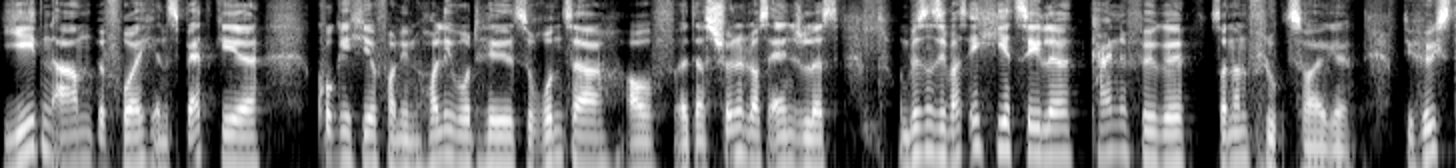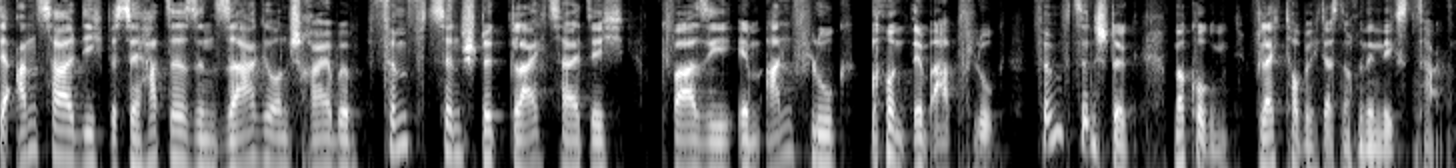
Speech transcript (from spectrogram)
jeden Abend, bevor ich ins Bett gehe, gucke ich hier von den Hollywood Hills runter auf äh, das schöne Los Angeles. Und wissen Sie, was ich hier zähle? Keine Vögel, sondern Flugzeuge. Die höchste Anzahl, die ich bisher hatte, sind sage und schreibe 15 Stück gleichzeitig quasi im Anflug und im Abflug. 15 Stück. Mal gucken. Vielleicht toppe ich das noch in den nächsten Tagen.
